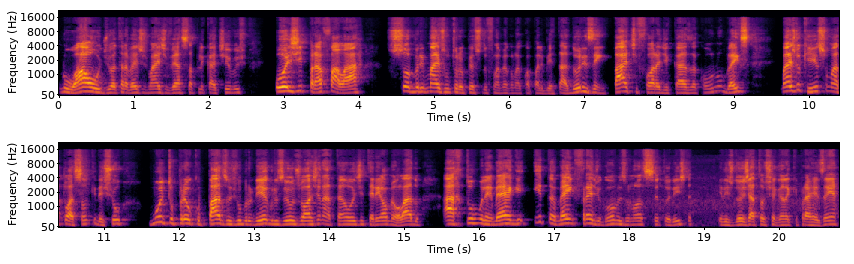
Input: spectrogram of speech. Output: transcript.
no áudio, através dos mais diversos aplicativos. Hoje, para falar sobre mais um tropeço do Flamengo na Copa Libertadores, empate fora de casa com o Nublense. Mais do que isso, uma atuação que deixou muito preocupados os rubro-negros. Eu, Jorge Natan, hoje terei ao meu lado Arthur Mullenberg e também Fred Gomes, o nosso setorista. Eles dois já estão chegando aqui para a resenha.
